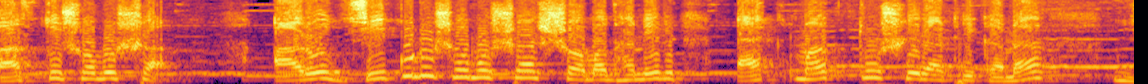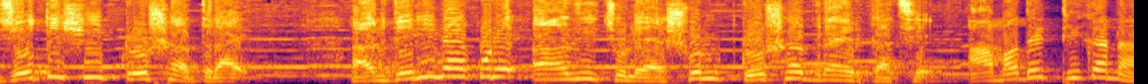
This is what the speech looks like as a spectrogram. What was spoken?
বাস্তু সমস্যা আরও যে কোনো সমস্যার সমাধানের একমাত্র সেরা ঠিকানা জ্যোতিষী প্রসাদ রায়। আর দেরি না করে আজই চলে আসুন প্রসাদ রায়ের কাছে। আমাদের ঠিকানা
